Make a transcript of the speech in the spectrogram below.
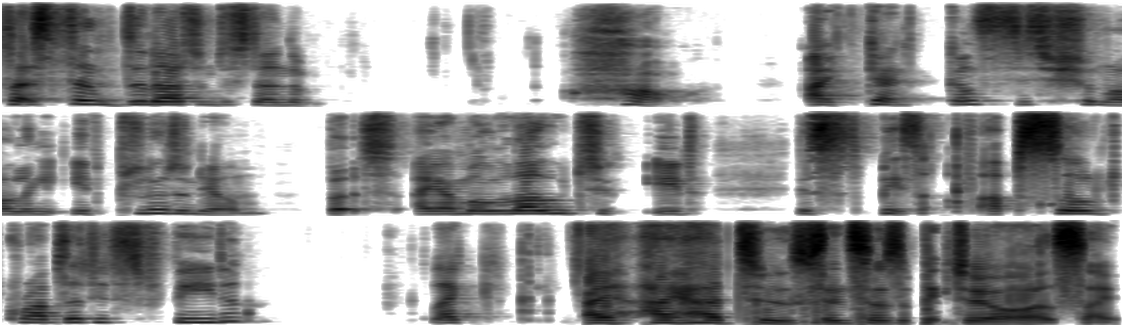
So I still do not understand how I can constitutionally eat plutonium, but I am allowed to eat this piece of absolute crap that it's feed. Like, I, I had to censor the picture or else I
